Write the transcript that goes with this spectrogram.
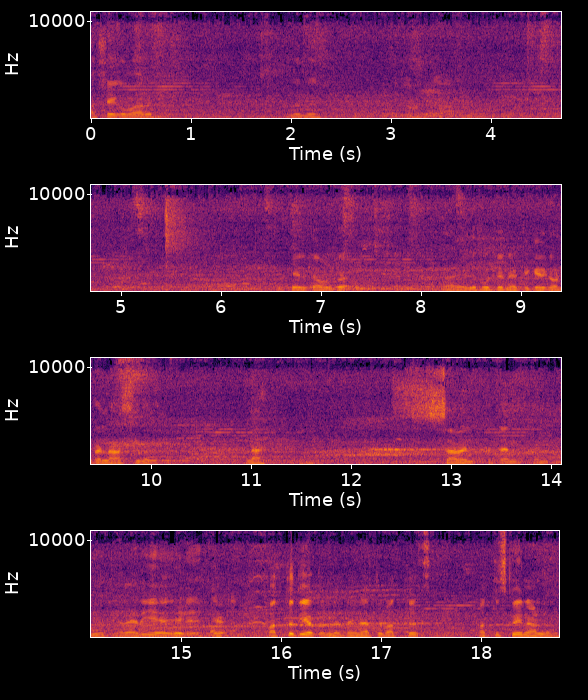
അക്ഷയ് കുമാർ നിന്ന് ടിക്കറ്റ് കൗണ്ടർ ഇത് ഫുഡിന്റെ ടിക്കറ്റ് കൗണ്ടർ ലാസ്റ്റ് ഉള്ളത്. അല്ലേ? സെവൻ ടു ടെൻ തിയേറ്റർ അതായത് പത്ത് തിയേറ്റർ ഉണ്ട്. അതിനകത്ത് പത്ത് പത്ത് സ്ക്രീനാണുള്ളത്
